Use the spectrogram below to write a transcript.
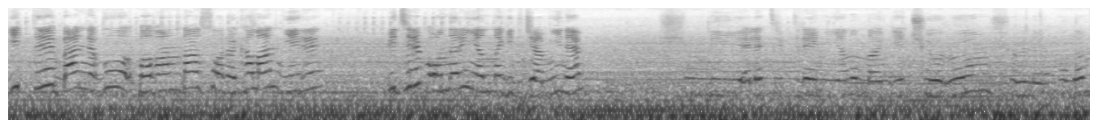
Gitti. Ben de bu babamdan sonra kalan yeri bitirip onların yanına gideceğim yine. Şimdi elektrik direğinin yanından geçiyorum. Şöyle yapalım.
